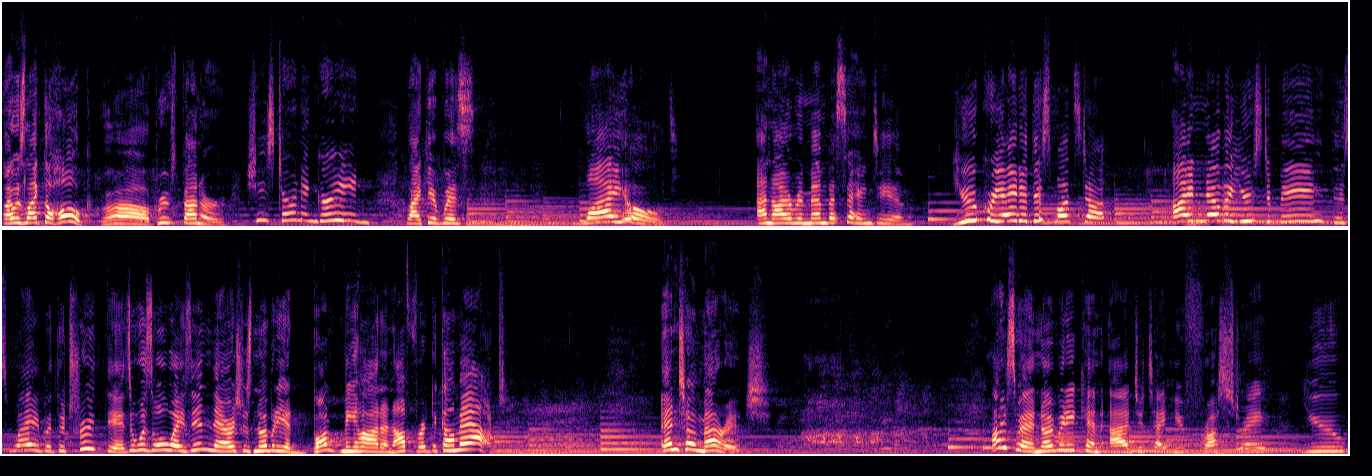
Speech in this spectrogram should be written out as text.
I was like the Hulk. Oh, Bruce Banner. She's turning green. Like it was wild. And I remember saying to him, You created this monster. I never used to be this way. But the truth is, it was always in there. It's just nobody had bumped me hard enough for it to come out. Enter marriage. I swear, nobody can agitate you, frustrate you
